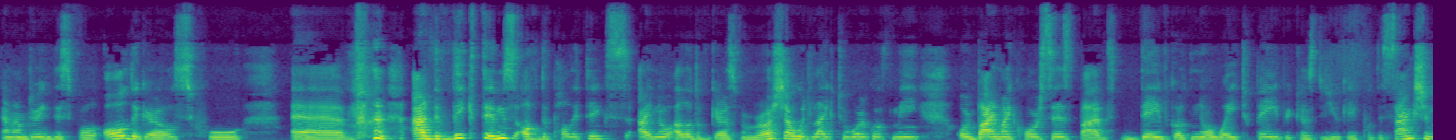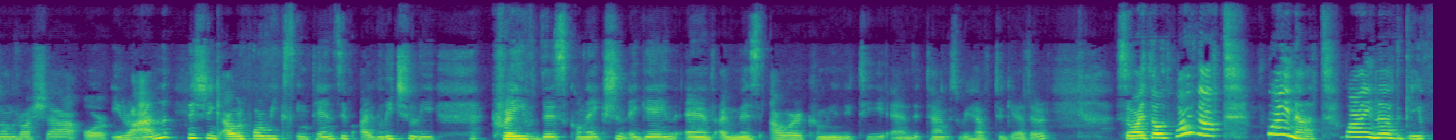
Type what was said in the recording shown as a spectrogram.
and I'm doing this for all the girls who uh, are the victims of the politics. I know a lot of girls from Russia would like to work with me or buy my courses, but they've got no way to pay because the UK put the sanction on Russia or Iran. Finishing our four weeks intensive, I literally crave this connection again and I miss our community and the times we have together. So I thought, why not? Why not? Why not give,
